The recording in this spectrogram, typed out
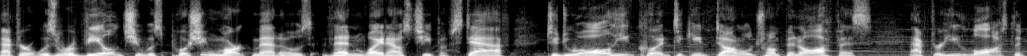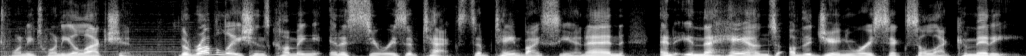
after it was revealed she was pushing Mark Meadows, then White House Chief of Staff, to do all he could to keep Donald Trump in office after he lost the 2020 election. The revelations coming in a series of texts obtained by CNN and in the hands of the January 6 Select Committee.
